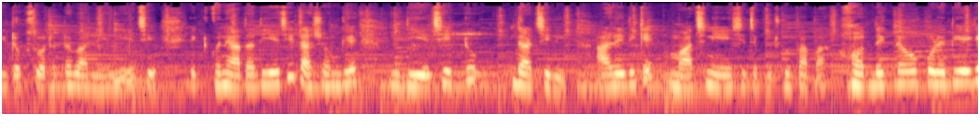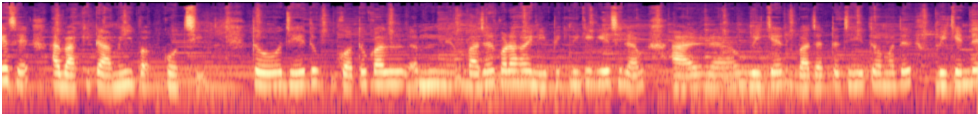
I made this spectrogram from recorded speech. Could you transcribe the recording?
ডিটক্স ওয়াটারটা বানিয়ে নিয়েছি। একটুখানি আদা দিয়েছি, তার সঙ্গে দিয়েছি একটু দারচিনি। আর এদিকে মাছ নিয়ে এসেছে পুচকুর পাপা। অর্ধেকটাও করে দিয়ে গেছে, আর বাকিটা আমিই করছি। তো যেহেতু গতকাল বাজার করা হয়নি, পিকনিকে গিয়েছিলাম, আর উইকের বাজারটা যেহেতু আমাদের উইকেন্ডে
